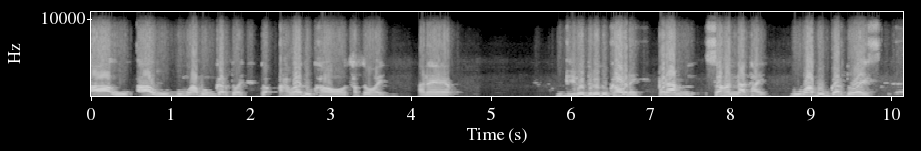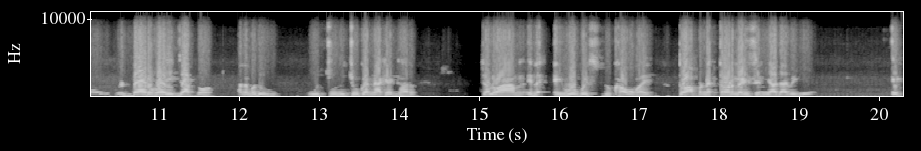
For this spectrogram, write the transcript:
આવું આવું બૂમાબૂમ કરતો હોય. તો આવા દુખાવો થતો હોય અને ધીરો ધીરો દુખાવો નહીં, પણ આમ સહન ના થાય. બૂમાબૂમ કરતો હોય, ડર હોય એક જાતનો, અને બધું ઊંચું નીચું કરી નાખે ઘર. ચલો આમ, એટલે એવો કોઈ દુખાવો હોય, તો આપણને ત્રણ મેડિસિન યાદ આવી જાય એક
